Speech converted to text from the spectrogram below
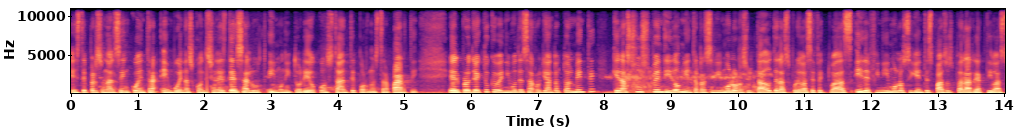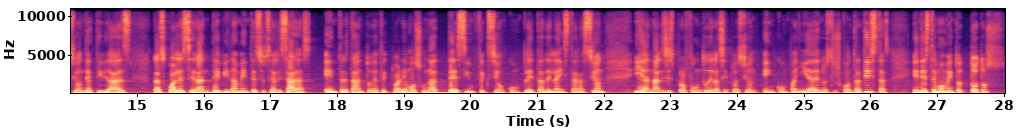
Este personal se encuentra en buenas condiciones de salud y monitoreo constante por nuestra parte. El proyecto que venimos desarrollando actualmente queda suspendido mientras recibimos los resultados de las pruebas efectuadas y definimos los siguientes pasos para la reactivación de actividades, las cuales serán debidamente socializadas entre tanto, efectuaremos una desinfección completa de la instalación y análisis profundo de la situación en compañía de nuestros contratistas. En este momento todos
